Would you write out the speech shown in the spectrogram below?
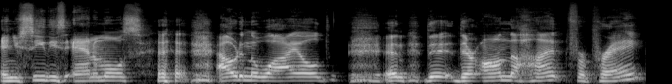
And you see these animals out in the wild and they're on the hunt for prey.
